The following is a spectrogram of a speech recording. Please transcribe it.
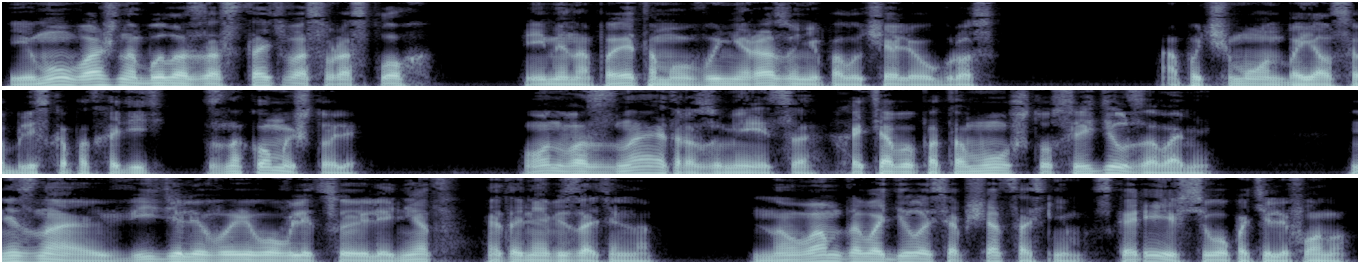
Ему важно было застать вас врасплох. Именно поэтому вы ни разу не получали угроз. А почему он боялся близко подходить? Знакомый, что ли? Он вас знает, разумеется, хотя бы потому, что следил за вами. Не знаю, видели вы его в лицо или нет, это не обязательно. Но вам доводилось общаться с ним, скорее всего, по телефону.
